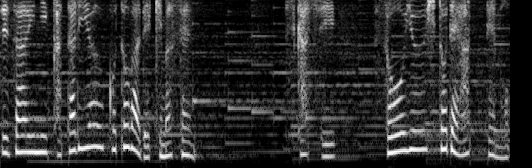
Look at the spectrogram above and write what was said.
自在に語り合うことはできません。しかしそういう人であっても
